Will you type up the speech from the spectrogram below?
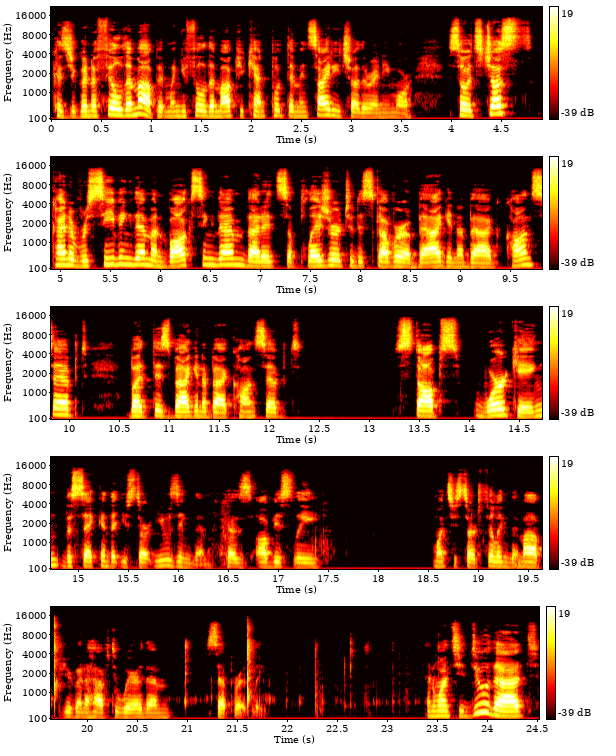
because you're going to fill them up and when you fill them up you can't put them inside each other anymore. So it's just kind of receiving them unboxing them that it's a pleasure to discover a bag in a bag concept but this bag in a bag concept stops working the second that you start using them because obviously once you start filling them up you're going to have to wear them separately. And once you do that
